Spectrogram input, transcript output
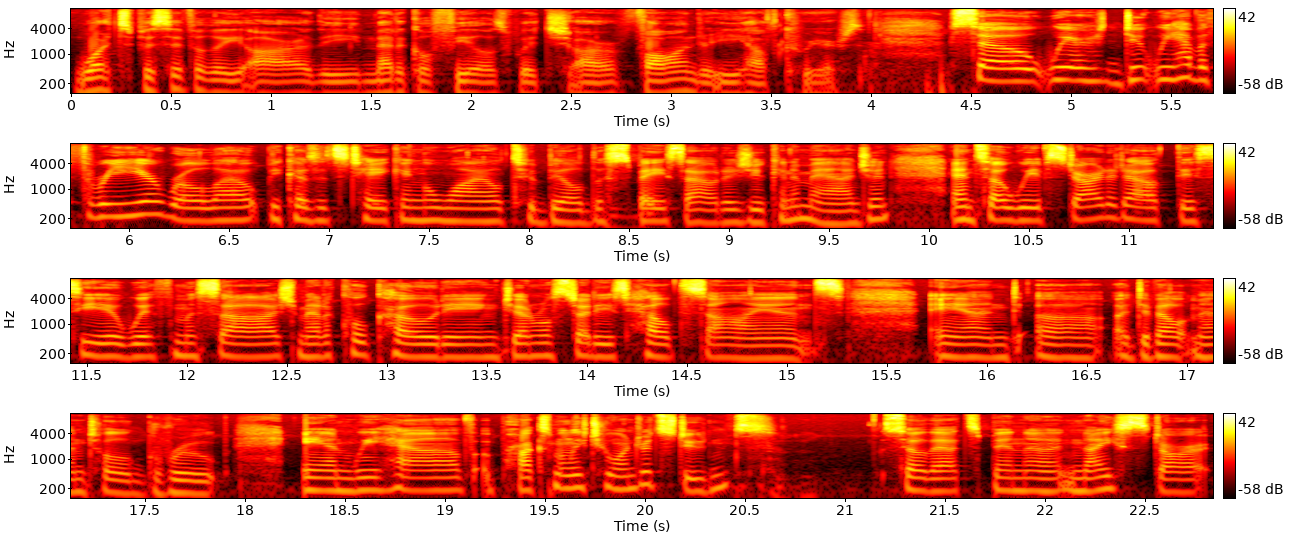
what specifically are the medical fields which are fall under eHealth careers? So we're do, we have a three-year rollout because it's taking a while to build the space out, as you can imagine. And so we've started out this year with massage, medical coding, general studies, health science, and uh, a developmental group. And we have approximately 200 students. So that's been a nice start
